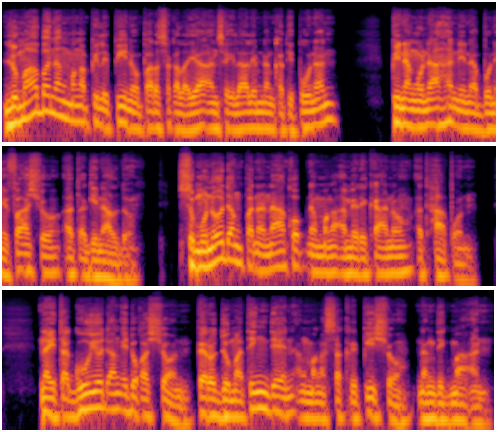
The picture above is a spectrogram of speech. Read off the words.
Lumaban ang mga Pilipino para sa kalayaan sa ilalim ng katipunan, pinangunahan ni na Bonifacio at Aguinaldo. Sumunod ang pananakop ng mga Amerikano at Hapon. Naitaguyod ang edukasyon pero dumating din ang mga sakripisyo ng digmaan.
